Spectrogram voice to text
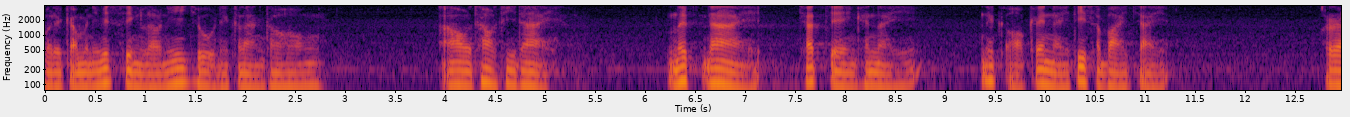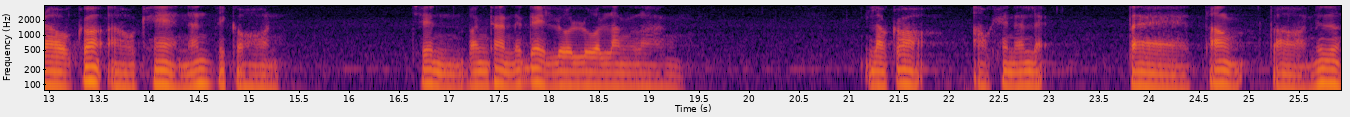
บริกรรมนิมิตสิ่งเหล่านี้อยู่ในกลางท้อง เอาเท่าที่ได้ นึกได้ชัดเจนแค่ไหน นึกออกแค่ไหนที่สบายใจ เราก็เอาแค่นั้นไปก่อน เช่นบางท่านนึกได้ลโลลังลังเราก็เอาแค่นั้นแหละ แต่ต้องต่อเนื่อง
